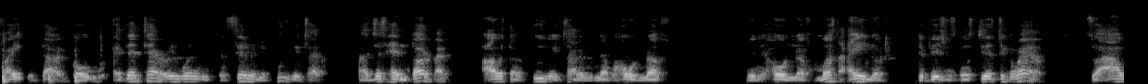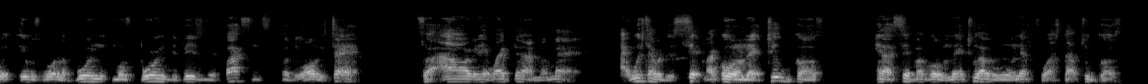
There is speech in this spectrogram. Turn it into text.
fight without a goal. At that time, I really wasn't even considering the cruiserweight title. I just hadn't thought about it. I always thought the cruiserweight title would never hold enough, really hold enough must. I ain't know the division was gonna still stick around. So I was, it was one of the boring, most boring divisions in boxing for the longest time. So I already had wiped that out of my mind. I wish I would have set my goal on that too, because had I set my goal on that too, I would have won that before I stopped too. Because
